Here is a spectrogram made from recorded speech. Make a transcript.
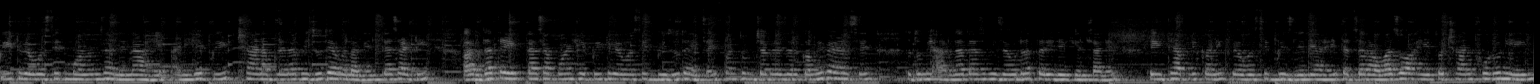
पीठ व्यवस्थित मळून झालेलं आहे आणि हे पीठ छान आपल्याला भिजू द्यावं लागेल. त्यासाठी अर्धा ते एक तास आपण हे पीठ व्यवस्थित भिजू द्यायचं आहे पण तुमच्याकडे जर कमी वेळ असेल तर तुम्ही अर्धा तास भिजवलं तरी देखील चालेल. तर इथे आपली कणिक व्यवस्थित भिजलेली आहे. त्याचा रवा जो आहे तो छान फुलून येईल.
